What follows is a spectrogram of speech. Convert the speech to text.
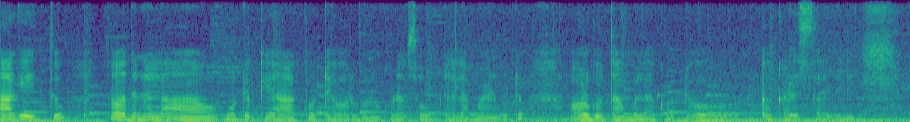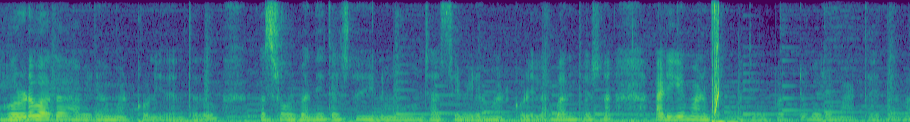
ಹಾಗೆ ಇತ್ತು. ಅದನ್ನೆಲ್ಲ ಊಟಕ್ಕೆ ಹಾಕ್ಕೊಟ್ಟೆ ಅವ್ರಿಗೂ ಕೂಡ. ಸೊ ಊಟ ಎಲ್ಲ ಮಾಡಿಬಿಟ್ಟು ಅವಳಿಗೂ ತಾಂಬೂಲ ಕೊಟ್ಟು ಕಳಿಸ್ತಾ ಇದ್ದೀನಿ. ಹೊರಡುವಾಗ ಆ ವಿಡಿಯೋ ಮಾಡ್ಕೊಂಡಿದ್ದಂಥದ್ದು ಫಸ್ಟ್ ಅವ್ರು ಬಂದಿದ ತಕ್ಷಣ ಏನು ಜಾಸ್ತಿ ವಿಡಿಯೋ ಮಾಡ್ಕೊಳ್ಳಿಲ್ಲ ಬಂದ ತಕ್ಷಣ ಅಡುಗೆ ಮಾಡಬೇಕು ಮತ್ತು ಒಬ್ಬಟ್ಟು ಬೇರೆ ಮಾಡ್ತಾ ಇದ್ದಲ್ವ?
